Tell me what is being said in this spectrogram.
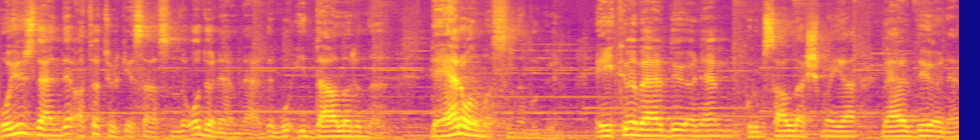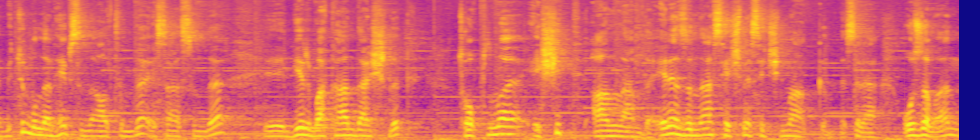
O yüzden de Atatürk esasında o dönemlerde bu iddialarını, değer olmasını bugün, eğitime verdiği önem, kurumsallaşmaya verdiği önem, bütün bunların hepsinin altında esasında e, bir vatandaşlık, topluma eşit anlamda en azından seçme seçilme hakkı. Mesela o zaman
